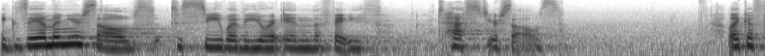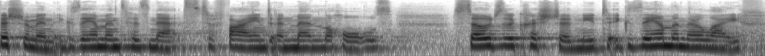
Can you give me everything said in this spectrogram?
Examine yourselves to see whether you are in the faith. Test yourselves. Like a fisherman examines his nets to find and mend the holes, so does a Christian need to examine their life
